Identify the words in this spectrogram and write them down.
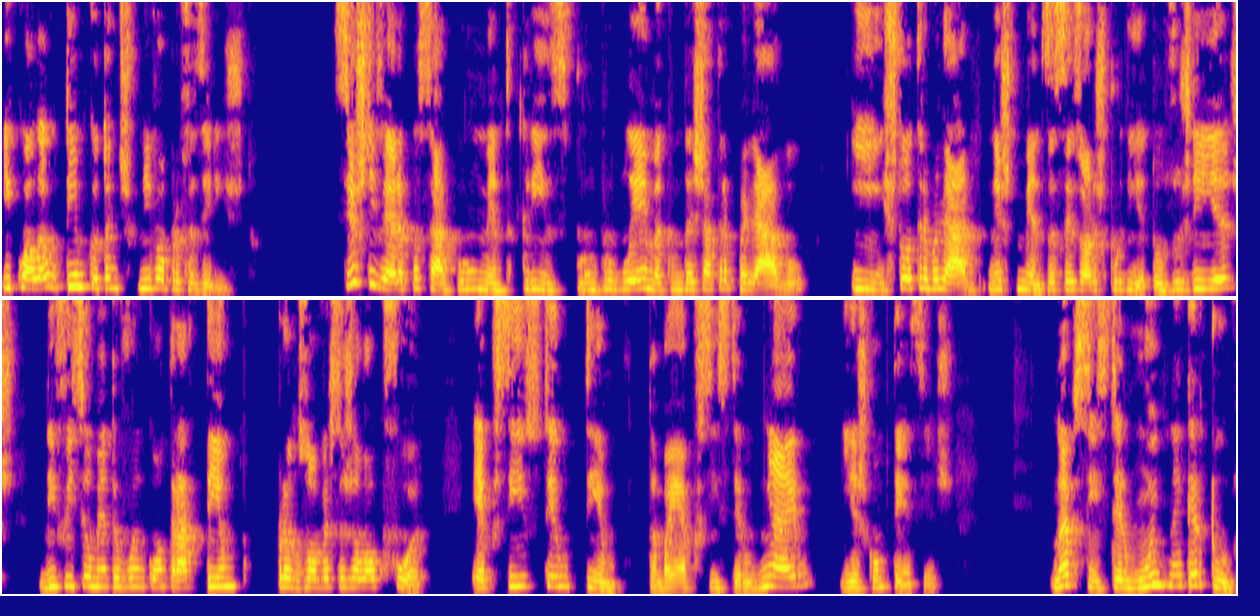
e qual é o tempo que eu tenho disponível para fazer isto. Se eu estiver a passar por um momento de crise, por um problema que me deixa atrapalhado e estou a trabalhar neste momento 16 horas por dia, todos os dias, dificilmente eu vou encontrar tempo para resolver seja lá o que for. É preciso ter o tempo, também é preciso ter o dinheiro e as competências. Não é preciso ter muito nem ter tudo,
